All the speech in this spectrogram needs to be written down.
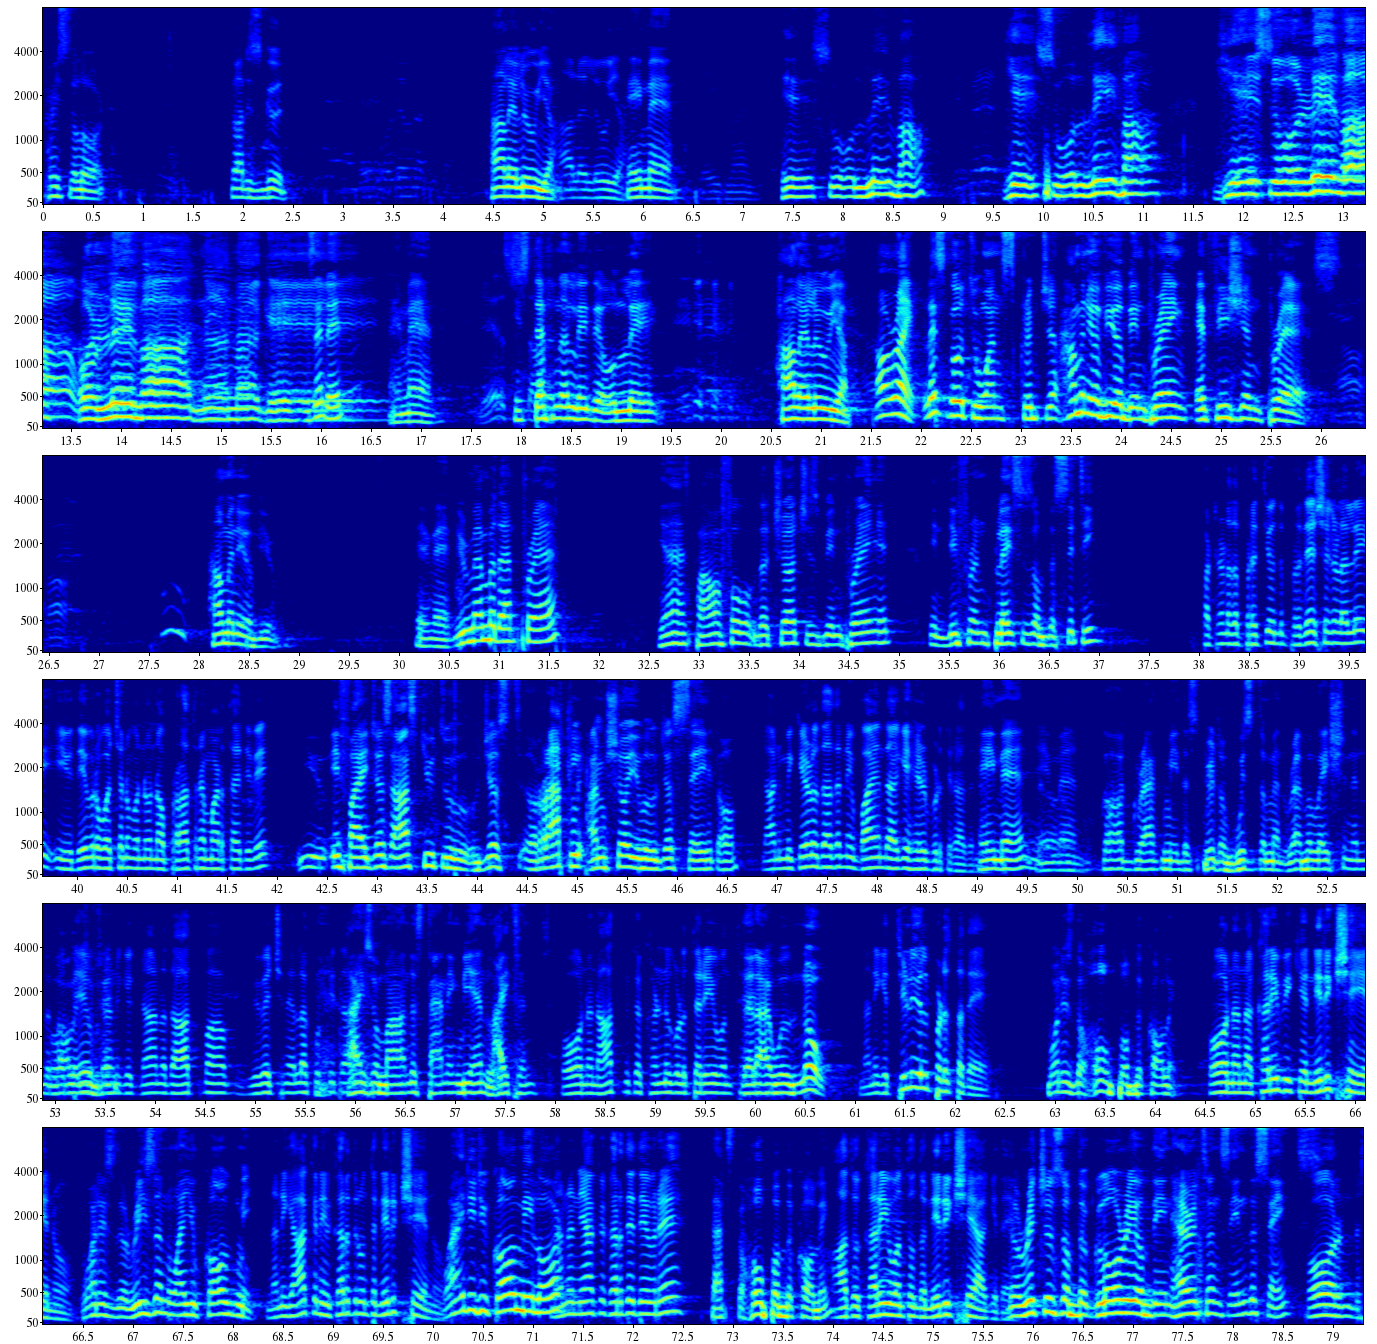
Praise the Lord. God is good. Hallelujah. Hallelujah. Amen. Amen. Yesu oleva, Yesu oleva, Yesu oleva, oleva nimage. Isn't it? Amen. Yes. He's definitely the ole. Hallelujah. All right, let's go to one scripture. How many of you have been praying Ephesian prayers? Uh-huh. How many of you? Amen. You remember that prayer? Yeah, it's powerful. The church has been praying it in different places of the city. ಪಟ್ಟಣದ ಪ್ರತಿಯೊಂದು ಪ್ರದೇಶಗಳಲ್ಲಿ ಈ ದೇವರ ವಚನವನ್ನು ನಾವು ಪ್ರಾರ್ಥನೆ ಮಾಡ್ತಾ ಇದ್ದೀವಿ You, if I just ask you to just rattle, I'm sure you will just say it off. ನಾನು ನಿಮಗೆ ಕೇಳೋದಾದ್ರೆ ನೀವು ಬಾಯಿಂದ ಹಾಗೆ ಹೇಳ್ಬಿಡ್ತೀರಾ ಅದನ್ನ Amen. Amen. God grant me the spirit of wisdom and revelation in the O, knowledge ದೇವ್ರು of Him. ನನಗೆ ಜ್ಞಾನದ ಆತ್ಮ ವಿವೇಚನೆ ಎಲ್ಲ ಕೊಟ್ಟಿದ್ದಾರೆ Eyes of my understanding be enlightened, ಓ ನನ್ನ ಆತ್ಮಿಕ ಕಣ್ಣುಗಳು ತೆರೆಯುವಂತೆ that I will know ನನಗೆ ತಿಳಿಯಲ್ಪಡುತ್ತದೆ what is the hope of the calling. ಓ ನನ್ನ ಕರಿವಿಕೆಯ ನಿರೀಕ್ಷೆ ಏನು What is the reason why you called me? ನನಗೆ ಯಾಕೆ ನೀನು ಕರೆದಿರುವಂತ ನಿರೀಕ್ಷೆ ಏನು Why did you call me, Lord? ನನ್ನನ್ನು ಯಾಕೆ ಕರೆದೆ ದೇವ್ರೆ That's the hope of the calling. ಅದು ಕರೆಯುವಂತ ಒಂದು ನಿರೀಕ್ಷೆ ಆಗಿದೆ The riches of the glory of the inheritance in the saints. ಓ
